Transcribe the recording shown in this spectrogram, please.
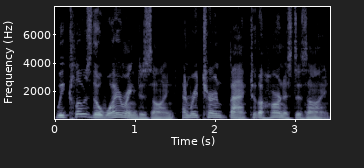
We close the wiring design and return back to the harness design.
